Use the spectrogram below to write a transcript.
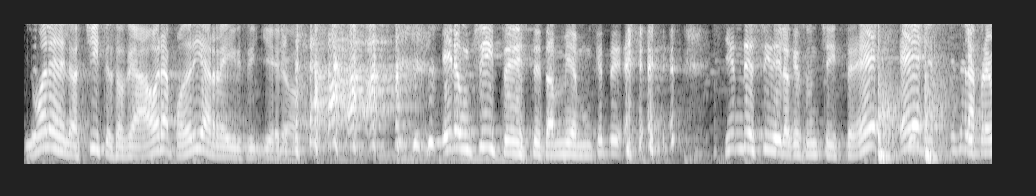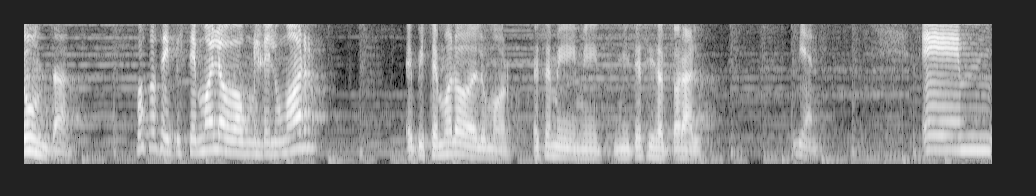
Igual es de los chistes, o sea, ahora podría reír si quiero. Era un chiste este también. ¿Qué te- ¿Quién decide lo que es un chiste? ¿Eh? ¿Eh? Esa es la pregunta. ¿Vos sos epistemólogo del humor? Epistemólogo del humor. Esa es mi, mi- mi tesis doctoral. Bien. Em,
